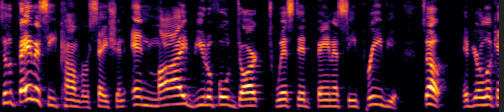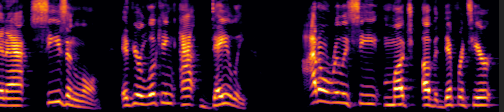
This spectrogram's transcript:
to the fantasy conversation in my beautiful, dark, twisted fantasy preview. So if you're looking at season long, if you're looking at daily, I don't really see much of a difference here.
